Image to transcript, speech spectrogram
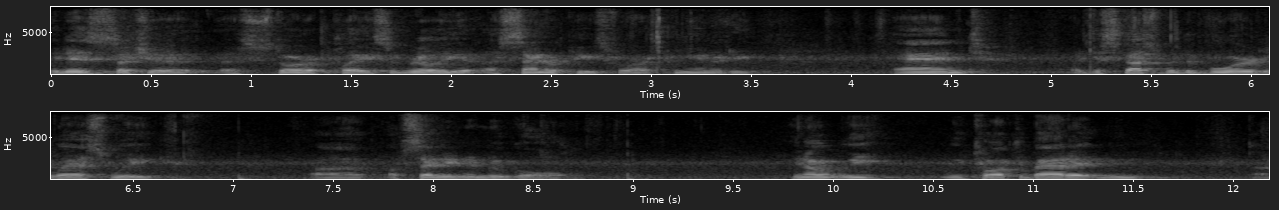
it is such a, a historic place and really a centerpiece for our community. And I discussed with the board last week uh, of setting a new goal. You know, we, we talked about it and uh,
